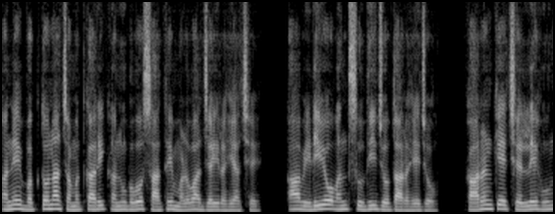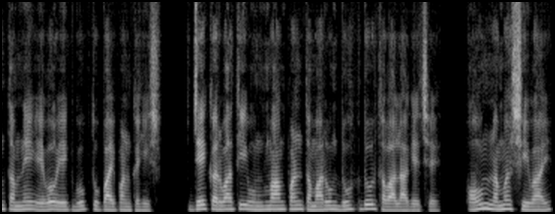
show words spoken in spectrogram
અને ભક્તોના ચમત્કારિક અનુભવો સાથે મળવા જઈ રહ્યા છે. આ વિડિયો અંત સુધી જોતા રહેજો. કારણ કે છેલ્લે હું તમને એવો એક ગુપ્ત ઉપાય પણ કહીશ. જે કરવાથી ઊંઘમાં પણ તમારું દુઃખ દૂર થવા લાગે છે. ઓમ નમઃ શિવાય.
